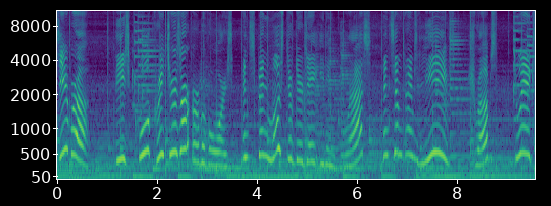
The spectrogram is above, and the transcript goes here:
zebra. These cool creatures are herbivores and spend most of their day eating grass and sometimes leaves, shrubs, twigs,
